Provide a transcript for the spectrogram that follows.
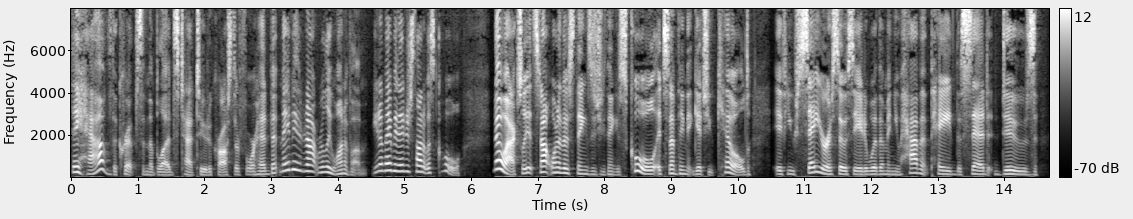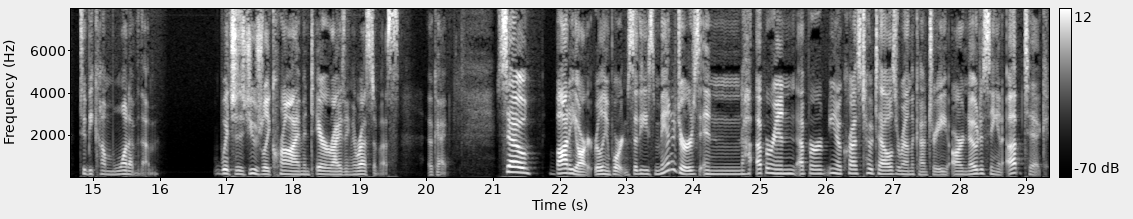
they have the Crips and the Bloods tattooed across their forehead, but maybe they're not really one of them. You know, maybe they just thought it was cool. No, actually, it's not one of those things that you think is cool. It's something that gets you killed if you say you're associated with them and you haven't paid the said dues to become one of them, which is usually crime and terrorizing the rest of us. Okay. So, body art really important. So these managers in upper end upper, you know, crust hotels around the country are noticing an uptick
